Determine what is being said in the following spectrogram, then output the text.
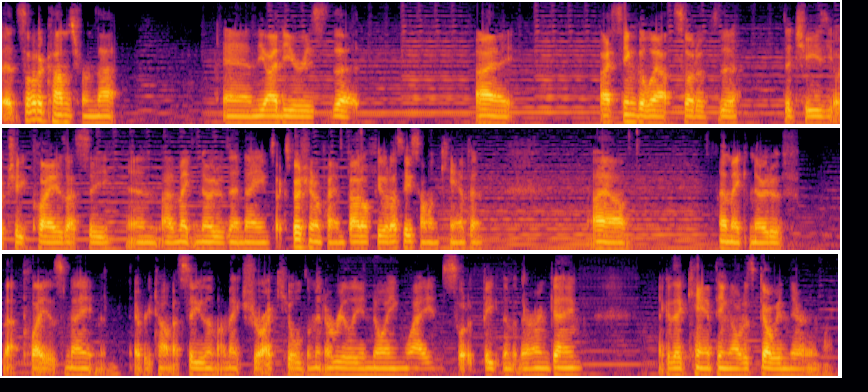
it sort of comes from that, and the idea is that I I single out sort of the the cheesy or cheap players I see, and I make note of their names. Like especially when I'm playing Battlefield, I see someone camping. I uh, I make note of that player's name, and every time I see them, I make sure I kill them in a really annoying way and sort of beat them at their own game. Like if they're camping, I'll just go in there and like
